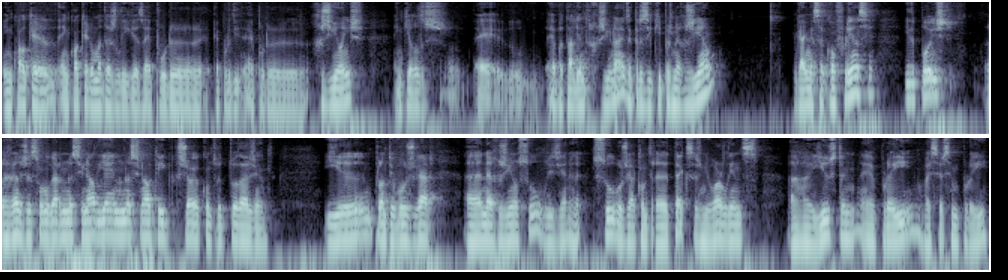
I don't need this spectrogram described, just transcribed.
em qualquer, em qualquer uma das ligas é por, é por, é por uh, regiões em que eles é, é batalha entre regionais, entre as equipas na região, ganha-se a conferência e depois arranja-se um lugar no Nacional e é no Nacional que é aí que se joga contra toda a gente. E eh, pronto, eu vou jogar uh, na região sul, Louisiana Sul, vou jogar contra Texas, New Orleans, uh, Houston, é por aí, vai ser sempre por aí.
